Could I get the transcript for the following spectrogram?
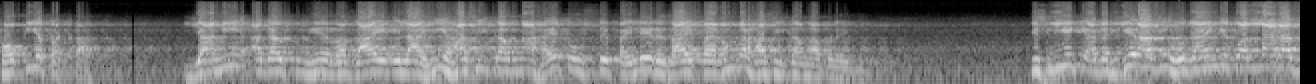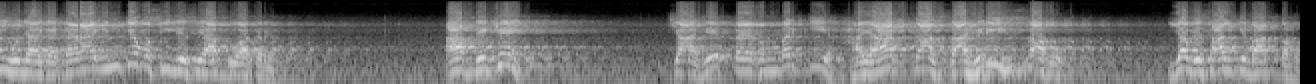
फौकियत रखता है। यानी अगर तुम्हें रजाए इलाही हासिल करना है तो उससे पहले रजाए पैगंबर हासिल करना पड़ेगी। इसलिए कि अगर ये राज़ी हो जाएँगे तो अल्लाह राज़ी हो जाएगा। कह रहा है, इनके वसीले से आप दुआ करें। आप देखें, चाहे पैगंबर की हयात का जाहिरी हिस्सा हो या विशाल के बाद कहो।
